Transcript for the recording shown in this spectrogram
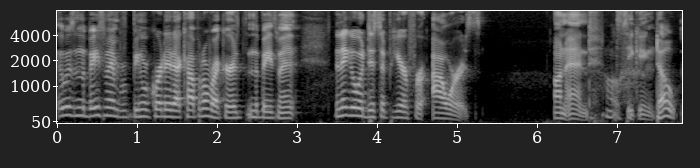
it was in the basement being recorded at Capitol Records in the basement. The nigga would disappear for hours on end, oh. seeking dope.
